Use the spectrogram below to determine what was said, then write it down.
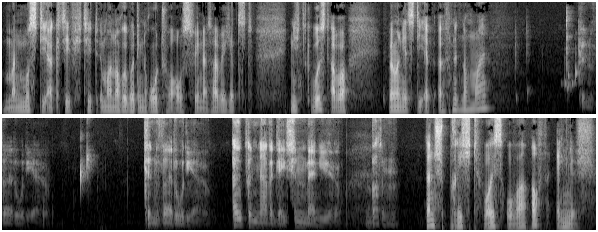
Man muss die Aktivität immer noch über den Rotor auswählen. Das habe ich jetzt nicht gewusst, aber wenn man jetzt die App öffnet nochmal, Convert audio. Convert audio. Open navigation menu. Button. Dann spricht VoiceOver auf Englisch.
